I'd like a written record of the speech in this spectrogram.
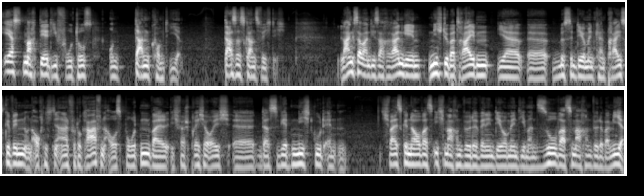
erst macht der die Fotos und dann kommt ihr. Das ist ganz wichtig langsam an die Sache rangehen, nicht übertreiben. Ihr äh, müsst in dem Moment keinen Preis gewinnen und auch nicht den anderen Fotografen ausboten, weil ich verspreche euch, äh, das wird nicht gut enden. Ich weiß genau, was ich machen würde, wenn in dem Moment jemand sowas machen würde bei mir.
